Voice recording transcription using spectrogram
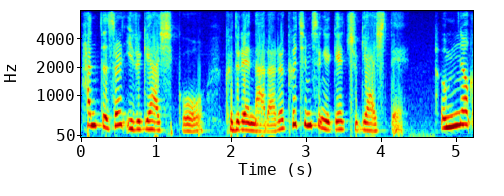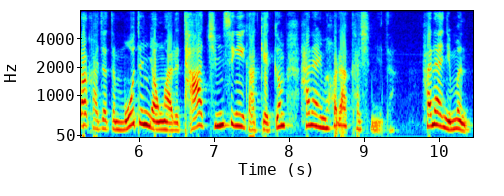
한 뜻을 이루게 하시고 그들의 나라를 그 짐승에게 주게 하시되 음녀가 가졌던 모든 영화를 다 짐승이 갖게끔 하나님이 허락하십니다. 하나님은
